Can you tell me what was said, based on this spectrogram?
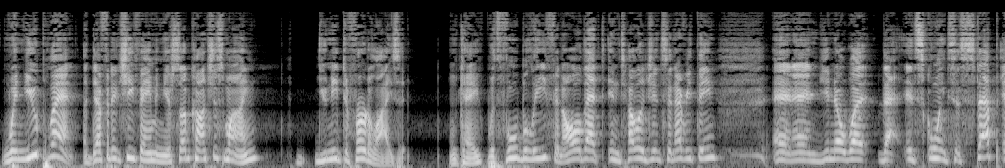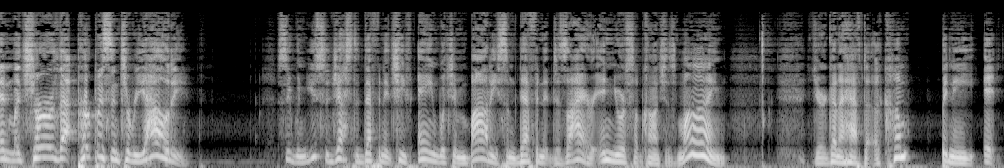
when you plant a definite chief aim in your subconscious mind, you need to fertilize it. Okay, with full belief and all that intelligence and everything, and and you know what that it's going to step and mature that purpose into reality. See, when you suggest a definite chief aim which embodies some definite desire in your subconscious mind, you're gonna have to accompany it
